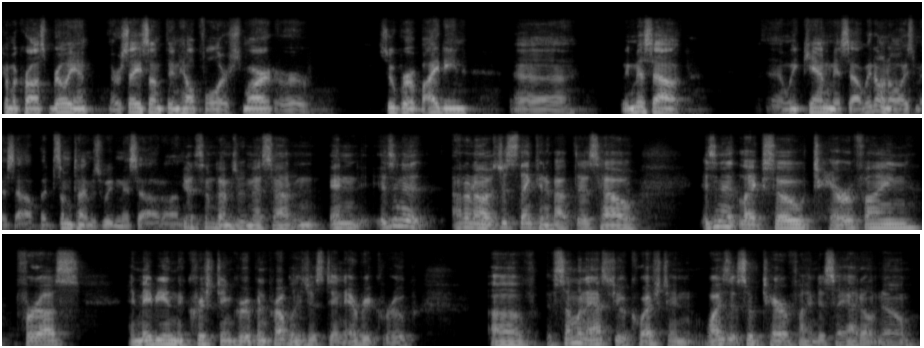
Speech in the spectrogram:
come across brilliant or say something helpful or smart or super abiding, uh, we miss out. And we can miss out. We don't always miss out, but sometimes we miss out on. Yeah, sometimes we miss out, and and isn't it? I don't know. I was just thinking about this. How isn't it like so terrifying for us and maybe in the christian group and probably just in every group of if someone asks you a question why is it so terrifying to say i don't know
